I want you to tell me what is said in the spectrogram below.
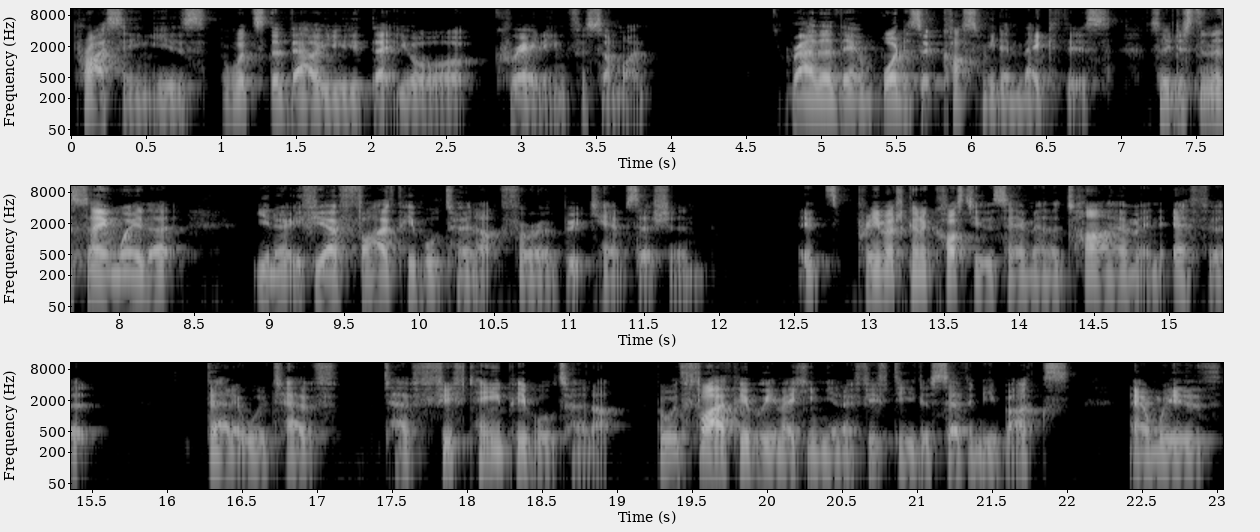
pricing is what's the value that you're creating for someone, rather than what does it cost me to make this. So just in the same way that you know if you have five people turn up for a boot camp session, it's pretty much going to cost you the same amount of time and effort that it would have to have 15 people turn up. But with five people, you're making, you know, 50 to 70 bucks. And with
